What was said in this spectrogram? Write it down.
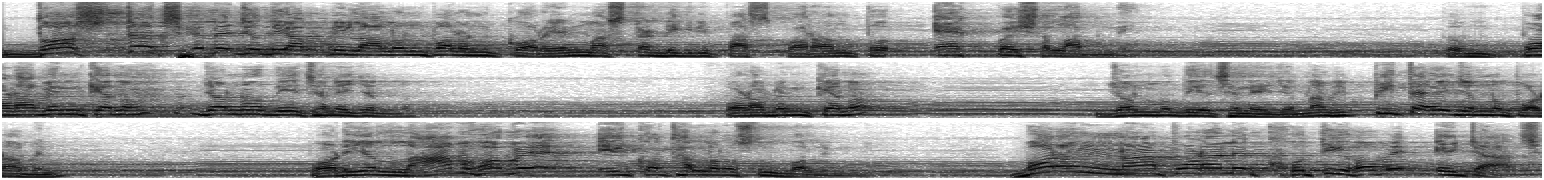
দশটা ছেলে যদি আপনি লালন পালন করেন, মাস্টার ডিগ্রি পাস করান, তো এক পয়সা লাভ নেই। তো পড়াবেন কেন? জন্ম দিয়েছেন এই জন্য। পড়াবেন কেন? জন্ম দিয়েছেন এই জন্য আমি পিতা এই জন্য পড়াবেন। পড়িয়ে লাভ হবে, এই কথা আল্লাহ রসুল বলেননি। বরং না পড়ালে ক্ষতি হবে, এইটা আছে।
